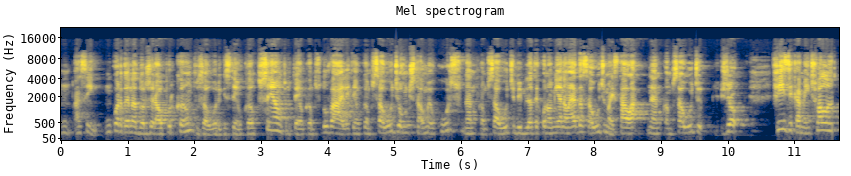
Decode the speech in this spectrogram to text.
um, assim, um coordenador geral por campus, a URGS tem o campus centro, tem o campus do Vale, tem o campus saúde, onde está o meu curso, né, no campus saúde, biblioteconomia não é da saúde, mas está lá, né, no campus saúde, fisicamente falando.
